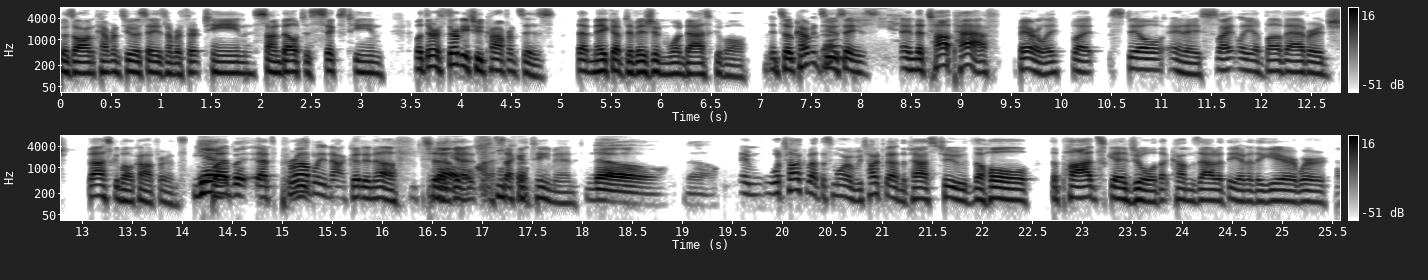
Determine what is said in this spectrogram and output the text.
Goes on. Conference USA is number 13. Sun Belt is 16. But there are 32 conferences that make up Division One basketball, and so Conference Nice. USA is in the top half, barely, but still in a slightly above average basketball conference. yeah, but, uh, that's we- probably not good enough to No. get a second team in no, no. And we'll talk about this more. We talked about in the past too. The whole the pod schedule that comes out at the end of the year, where the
